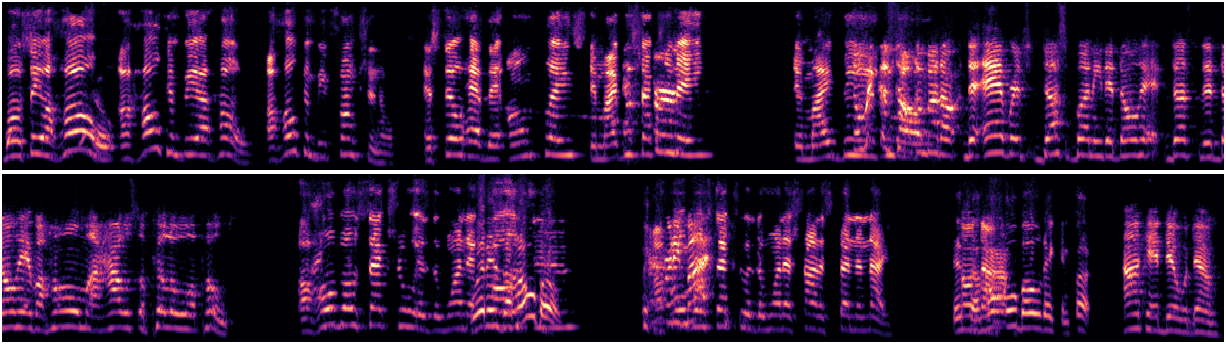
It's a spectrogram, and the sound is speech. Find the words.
Well, see, a hoe, a hoe can be a hoe. A hoe can be functional and still have their own place. It might be Section 8. It might be. So we can you talk know, about a, the average dust bunny that don't have dust that don't have a home, a house, a pillow, or a post. a hobosexual is the one that What is a hobo? you- A Pretty much. hobosexual is the one that's trying to spend the night. It's Oh, a nah. hobo that can fuck. I can't deal with them.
